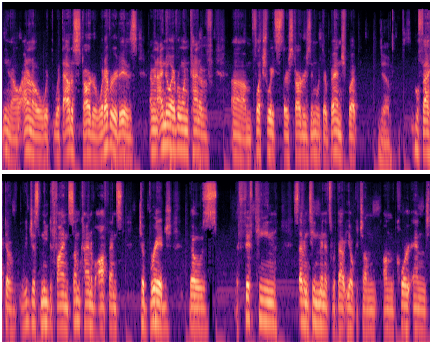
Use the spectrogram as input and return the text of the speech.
you know, I don't know, with, without a starter, whatever it is. I mean, I know everyone kind of um, fluctuates their starters in with their bench, but yeah, simple fact of we just need to find some kind of offense to bridge those 15, 17 minutes without Jokic on on the court, and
